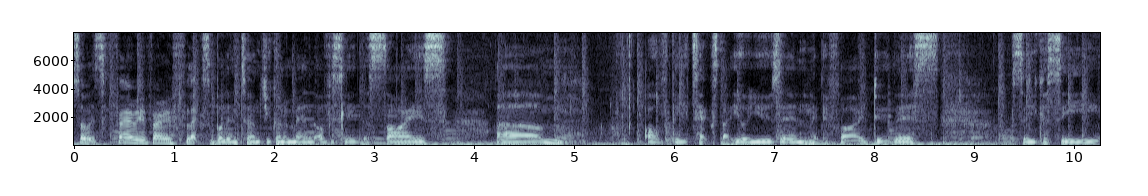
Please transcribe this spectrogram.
so it's very very flexible in terms you can amend obviously the size um, of the text that you're using. If I do this so you can see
